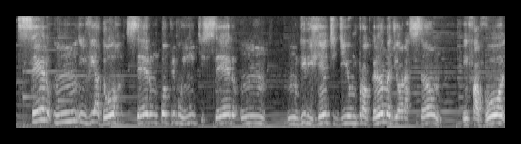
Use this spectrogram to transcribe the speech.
ser um enviador, ser um contribuinte, ser um, um dirigente de um programa de oração em favor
